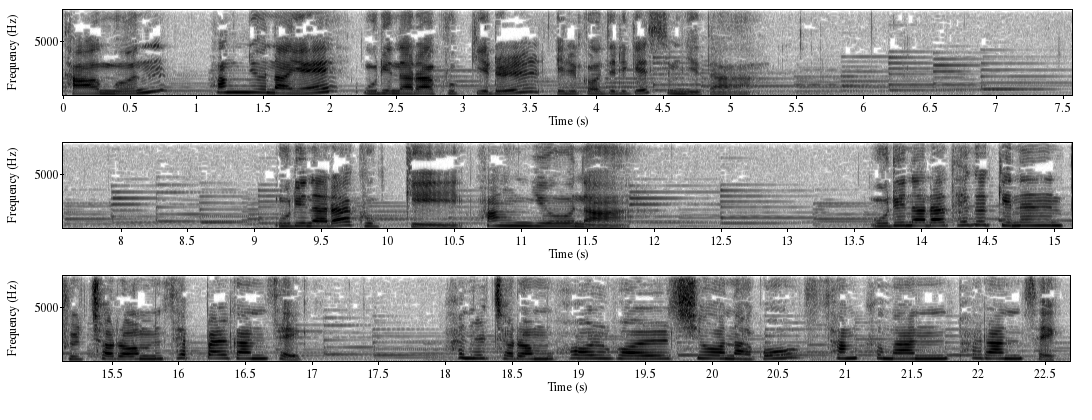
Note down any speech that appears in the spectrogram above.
다음은 황윤아의 우리나라 국기를 읽어드리겠습니다. 우리나라 국기 황윤아 우리나라 태극기는 불처럼 새빨간색 하늘처럼 훨훨 시원하고 상큼한 파란색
